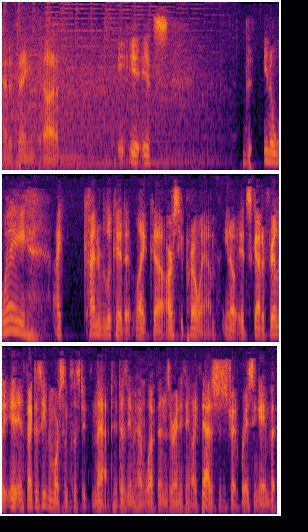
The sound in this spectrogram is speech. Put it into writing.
kind of thing. Uh, it, it's in a way, kind of look at it like uh, RC Pro Am. You know, it's got a fairly, in fact, it's even more simplistic than that. It doesn't even have weapons or anything like that. It's just a straight racing game. But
